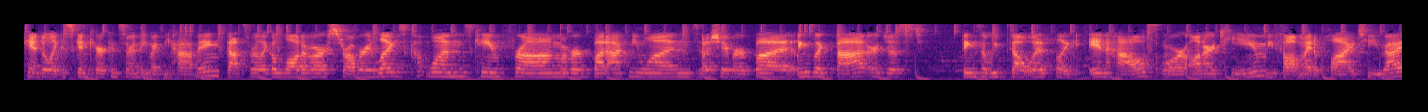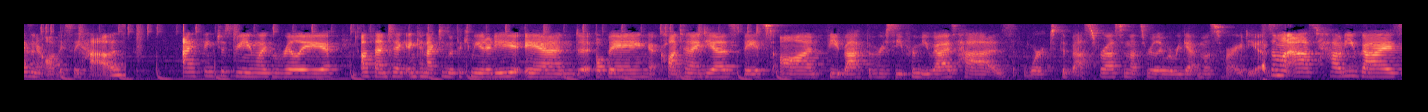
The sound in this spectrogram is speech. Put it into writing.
handle like a skincare concern that you might be having. That's where like a lot of our strawberry legs ones came from, of our butt acne ones, how to shave our butt, things like that are just things that we've dealt with like in-house or on our team we thought might apply to you guys and it obviously has. I think just being like really authentic and connecting with the community and helping content ideas based on feedback that we receive from you guys has worked the best for us and that's really where we get most of our ideas. Someone asked, how do you guys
